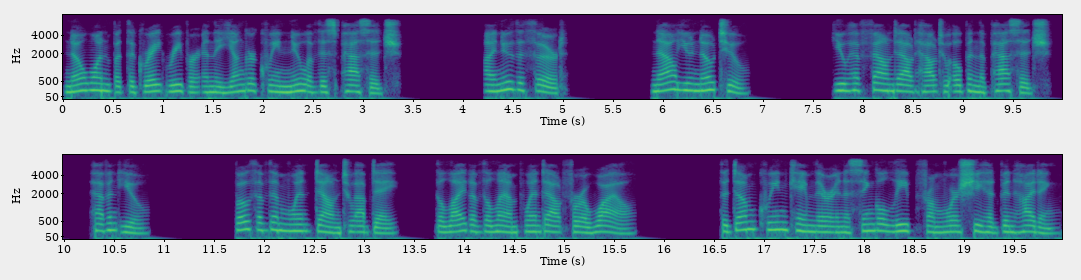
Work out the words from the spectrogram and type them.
no one but the Great Reaper and the younger queen knew of this passage. I knew the third. Now you know too. You have found out how to open the passage, haven't you? Both of them went down to Abday, the light of the lamp went out for a while. The dumb queen came there in a single leap from where she had been hiding.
